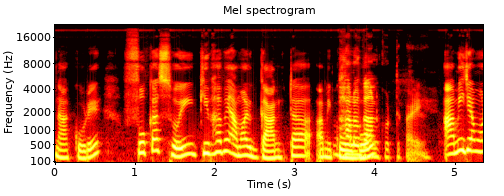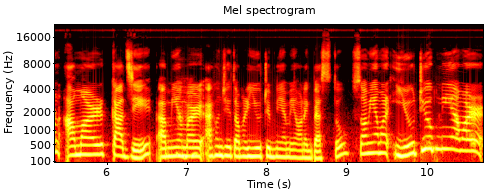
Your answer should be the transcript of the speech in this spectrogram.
না করে ফোকাস হই কীভাবে আমার গানটা আমি ভালো গান করতে পারে। আমি যেমন আমার কাজে আমি আমার এখন যেহেতু আমার ইউটিউব নিয়ে আমি অনেক ব্যস্ত সো আমি আমার ইউটিউব নিয়ে আমার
